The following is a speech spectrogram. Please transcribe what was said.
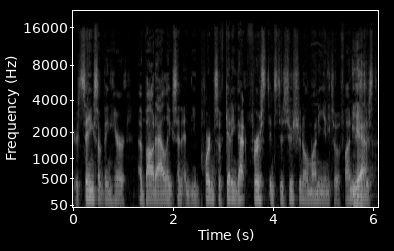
you're saying something here about Alex and, and the importance of getting that first institutional money into a fund. Yeah. It's just,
